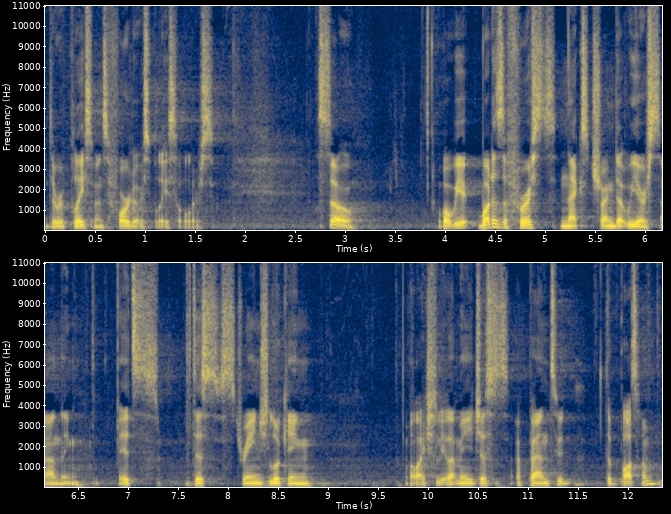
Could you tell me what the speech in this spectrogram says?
the replacements for those placeholders. So, what, we, what is the first next chunk that we are sending? It's this strange looking, well actually let me just append to the bottom.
